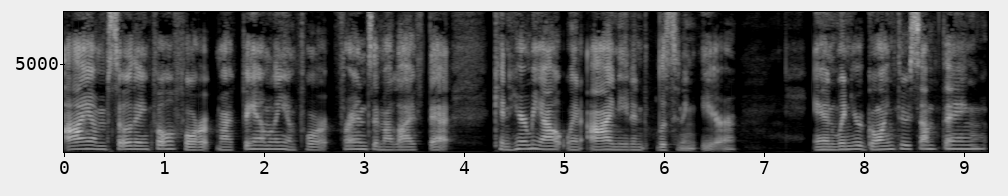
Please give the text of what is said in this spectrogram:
I am so thankful for my family and for friends in my life that can hear me out when I need a listening ear. And when you're going through something,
